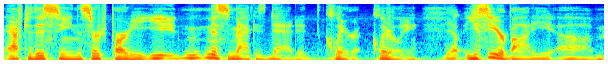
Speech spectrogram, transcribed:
after this scene, the search party, you, Mrs. Mack is dead. It, clear clearly. Yep. You see her body um,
